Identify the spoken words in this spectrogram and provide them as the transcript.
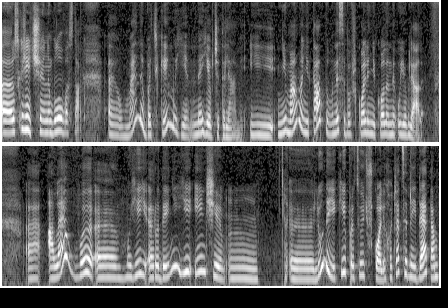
Е, Розкажіть, чи не було у вас так? У мене батьки мої не є вчителями, і ні мама, ні тато вони себе в школі ніколи не уявляли. Е, Але в е, моїй родині є інші. е, Люди, які працюють в школі, хоча це не йде там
